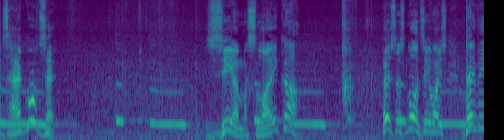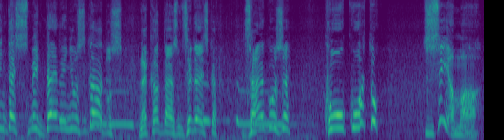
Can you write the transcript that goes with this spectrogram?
Dzēgudze? Ziemas laikā? Es esmu nodzīvojis 99 gadus. Nekad neesmu dzirdējis, ka dzēguze kūkotu ziemā.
